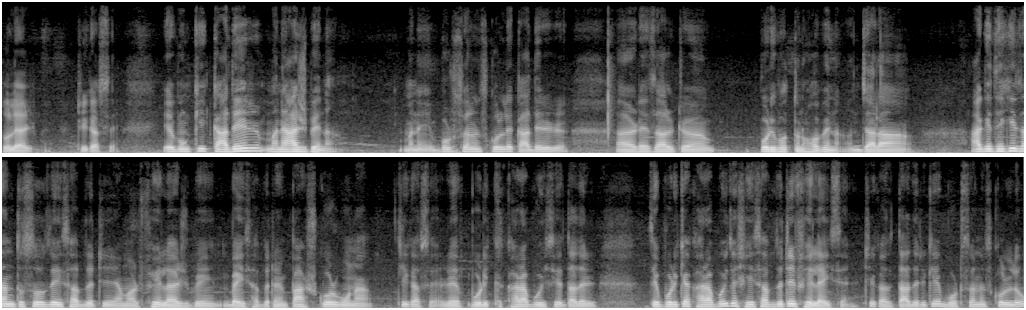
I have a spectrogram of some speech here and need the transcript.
চলে আসবে, ঠিক আছে? এবং কি কাদের মানে আসবে না মানে বোর্ড চ্যালেঞ্জ করলে কাদের রেজাল্ট পরিবর্তন হবে না। যারা আগে থেকেই জানতেছো যে এই সাবজেক্টে আমার ফেল আসবে বা এই সাবজেক্টে আমি পাস করব না, ঠিক আছে? পরীক্ষা খারাপ হয়েছে তাদের যে পরীক্ষা খারাপ হয়েছে সেই সাবজেক্টেই ফেল আইছে, ঠিক আছে? তাদেরকে বোর্ড চ্যালেঞ্জ করলেও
